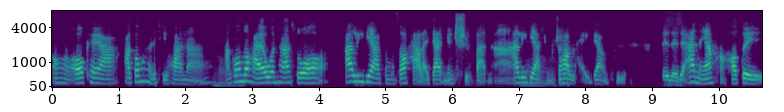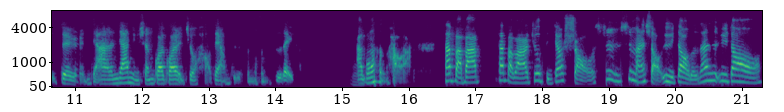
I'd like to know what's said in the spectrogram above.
嗯很 OK 啊，阿公很喜欢啊，阿哦公都还会问他说阿莉迪亚什么时候还要来家里面吃饭啊？阿莉迪亚什么时候要来这样子？对对对，啊，你要好好对对人家，人家女生乖乖的就好这样子，什么什么之类的。阿哦公很好啊，他爸爸他爸爸就比较少，是是蛮少遇到的，但是遇到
